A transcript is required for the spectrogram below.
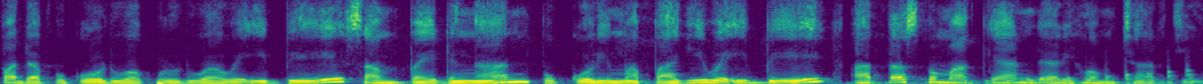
pada pukul 22 WIB sampai dengan pukul 5 pagi WIB atas pemakaian dari home charging.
